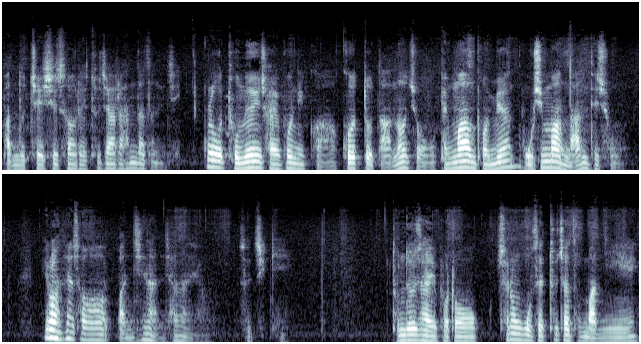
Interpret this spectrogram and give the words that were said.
반도체 시설에 투자를 한다든지. 그리고 돈을 잘 버니까 그것도 나눠줘. 100만 원 벌면 50만 원 나한테 줘. 이런 회사가 많지는 않잖아요. 솔직히. 돈도 잘 벌어. 새로운 곳에 투자도 많이 해.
